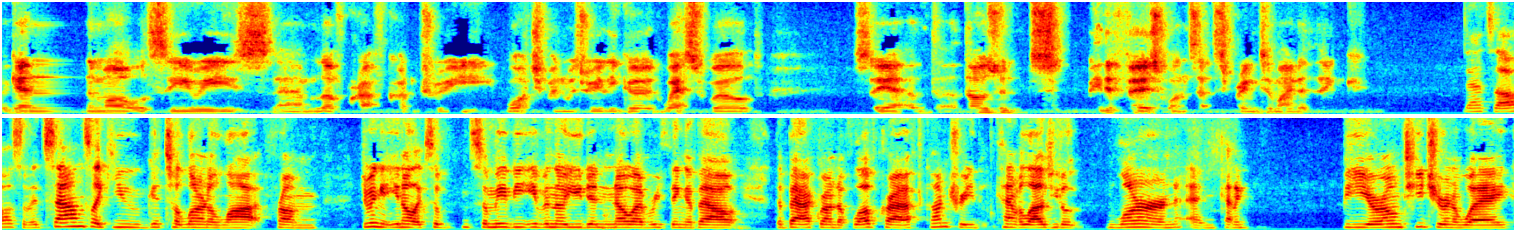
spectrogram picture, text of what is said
again, the Marvel series, um, Lovecraft Country, Watchmen was really good. Westworld. So yeah, th- those would be the first ones that spring to mind, I think. That's awesome. It sounds like you get to learn a lot from doing it. You know, like so. So maybe even though you didn't know everything about the background of Lovecraft Country, it kind of allows you to learn and kind of be your own teacher in a way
